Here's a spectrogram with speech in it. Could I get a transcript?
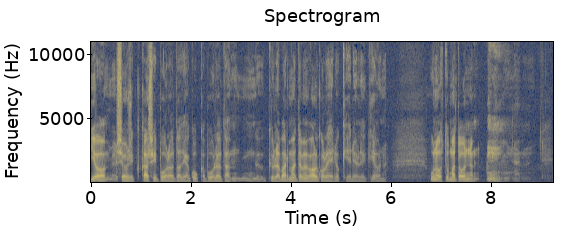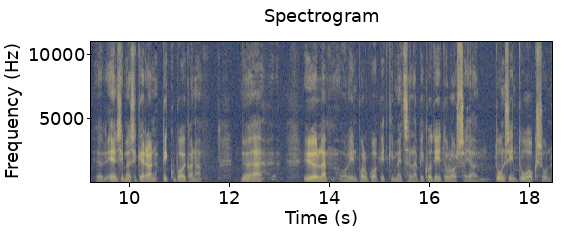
Joo, se on kasvipuolelta ja kukkapuolelta. Kyllä varmaan tämä valkolehdokki edelleenkin on unohtumaton. Ensimmäisen kerran pikkupoikana myöhään yöllä olin polkua pitkin metsä läpi kotiin tulossa ja tunsin tuoksun.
